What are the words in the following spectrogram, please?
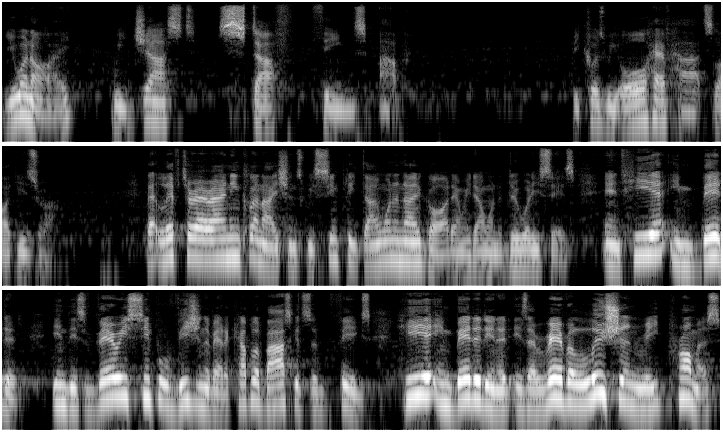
you and I, we just stuff things up because we all have hearts like Israel. That left to our own inclinations, we simply don't want to know God and we don't want to do what He says. And here, embedded in this very simple vision about a couple of baskets of figs, here embedded in it is a revolutionary promise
